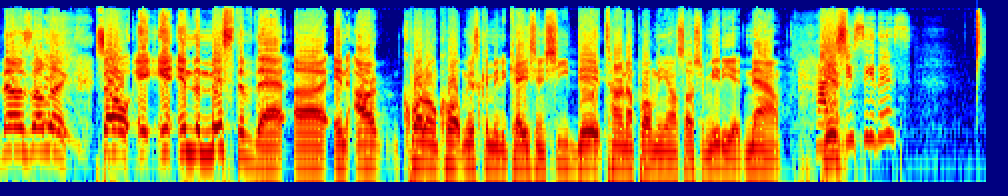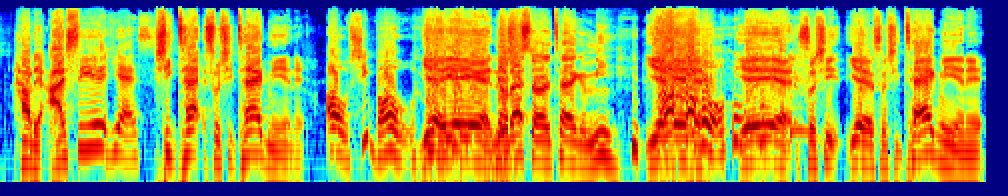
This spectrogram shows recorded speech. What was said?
no. So look, so in, in the midst of that, uh, in our quote unquote miscommunication, she did turn up on me on social media. Now, How did you see this? How did I see it? Yes. She tag, so she tagged me in it. Oh, she bold. Yeah, yeah, yeah. Then No, she that, started tagging me. Yeah, Oh. yeah, yeah, yeah. So she, yeah, so she tagged me in it,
